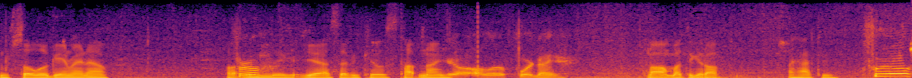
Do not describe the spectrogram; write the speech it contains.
in solo game right now. Uh For real? nigga. Yeah, seven kills, top nine. Here, I'll, I'll load up Fortnite. No, I'm about to get off. I have to. For real?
